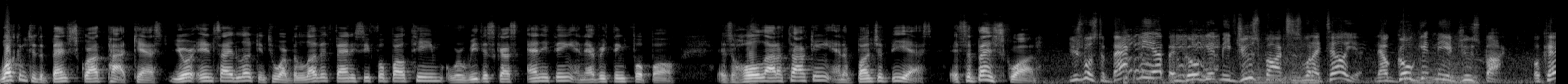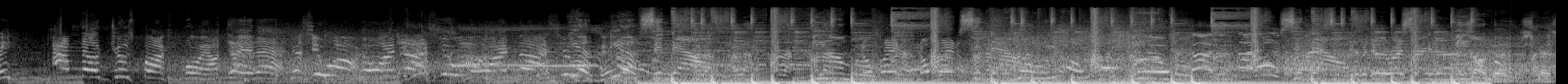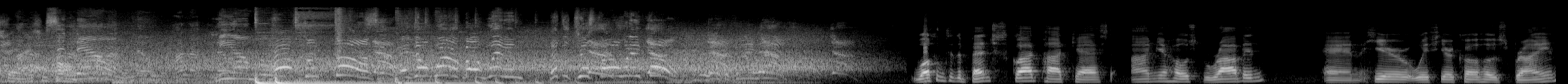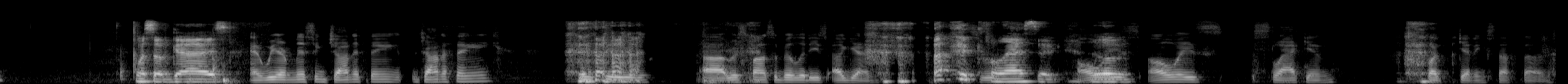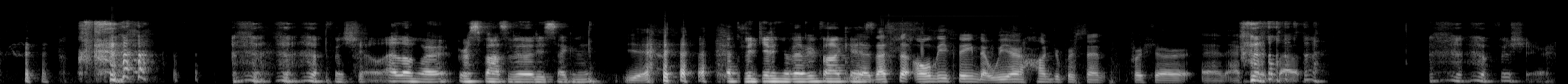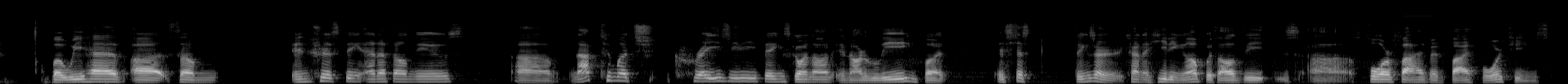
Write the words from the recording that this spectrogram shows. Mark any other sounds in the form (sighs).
Welcome to the Bench Squad Podcast, your inside look into our beloved fantasy football team where we discuss anything and everything football. It's a whole lot of talking and a bunch of BS. It's the Bench Squad. You're supposed to back me up and go get me juice boxes when I tell you. Now go get me a juice box, okay? I'm no juice box boy, I'll tell you that. Yes, you are. No, I'm not. Yes, you are. No, I'm not. Yes, you yeah, are. Okay? yeah. Sit down. Be humble. No brainer, no brainer. Sit down. No, no. Be humble. Sit down. do the right thing. Be all good. Just gotta stay nice and Sit down. Have some fun and don't worry about winning. Let the chips fall when they fall. Welcome to the Bench Squad Podcast. I'm your host, Robin, and here with your co host, Brian. What's up, guys? And we are missing Jonathan, Jonathan due to (laughs) uh, responsibilities again. (laughs) Classic. Always, always slacking, but getting stuff done. (laughs) For sure. I love our responsibility segment yeah. (laughs) at the beginning of every podcast. Yeah, that's the only thing that we are 100% for sure and accurate about. (laughs) For sure. But we have uh, some interesting NFL news. Um, not too much crazy things going on in our league, but it's just things are kind of heating up with all these uh, four, five, and five, four teams.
